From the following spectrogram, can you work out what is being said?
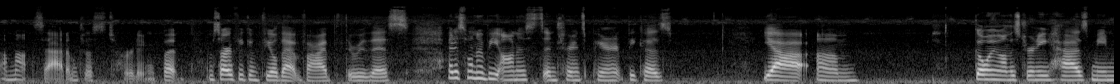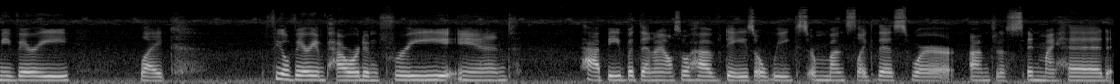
I'm not sad. I'm just hurting. But I'm sorry if you can feel that vibe through this. I just want to be honest and transparent because yeah, um going on this journey has made me very like feel very empowered and free and happy, but then I also have days or weeks or months like this where I'm just in my head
